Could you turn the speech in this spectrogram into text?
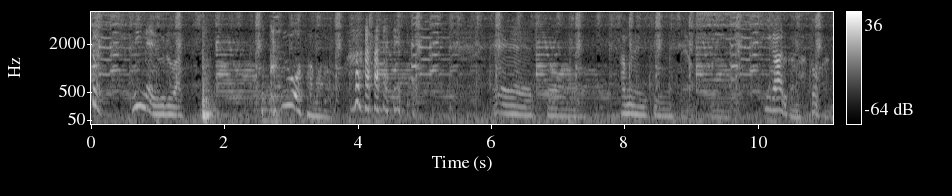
カー、2名麗しき、ウオ様を、えっと、サムネにしてみましたよ。引きがあるかなどうかな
